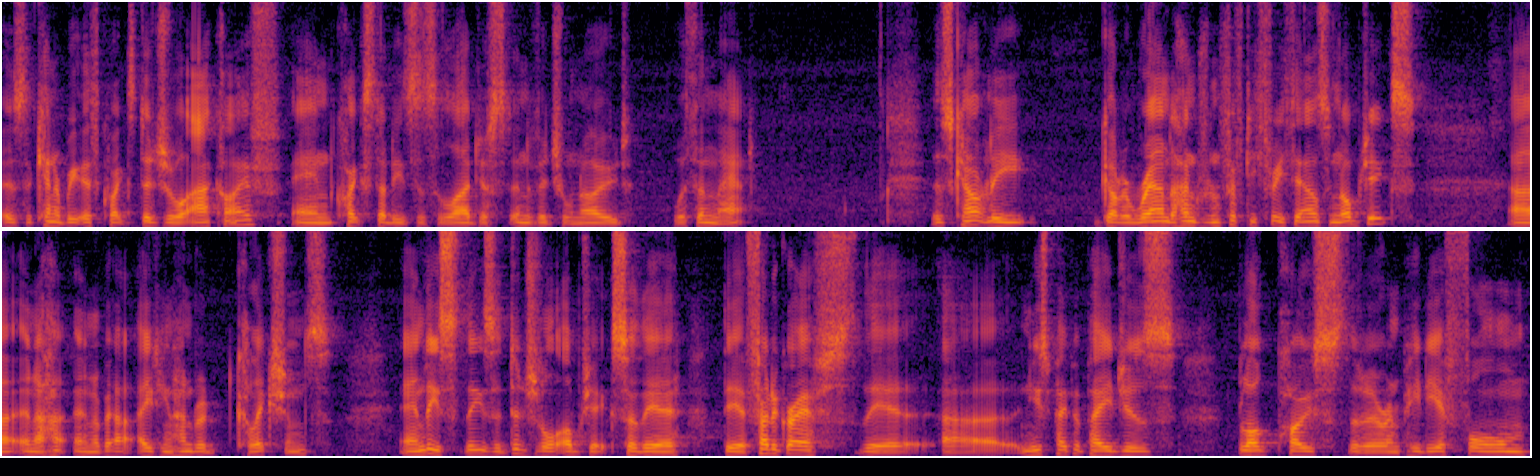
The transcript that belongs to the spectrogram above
is the Canterbury Earthquakes Digital Archive, and Quake Studies is the largest individual node within that. It's currently got around 153,000 objects uh, in, a, in, about 1,800 collections. And these, these are digital objects, so they're, they're photographs, they're uh, newspaper pages, blog posts that are in PDF form,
